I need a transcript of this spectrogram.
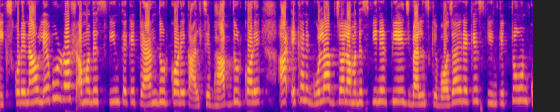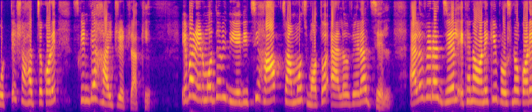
মিক্স করে নাও। লেবুর রস আমাদের স্কিন থেকে ট্যান দূর করে কালচে ভাব দূর করে, আর এখানে গোলাপ জল আমাদের স্কিনের পিএইচ ব্যালেন্সকে বজায় রেখে স্কিনকে টোন করতে সাহায্য করে স্কিনকে হাইড্রেট রাখে। এবার এর মধ্যে আমি দিয়ে দিচ্ছি হাফ চামচ মতো অ্যালোভেরা জেল অ্যালোভেরা জেল এখানে অনেকেই প্রশ্ন করে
